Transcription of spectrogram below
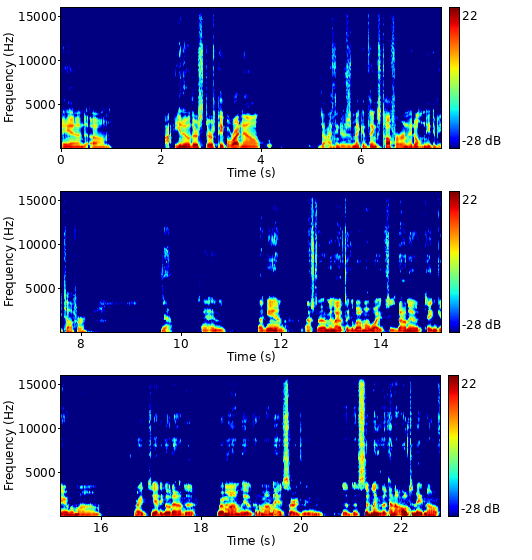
And um I, you know, there's there's people right now. That I think they're just making things tougher, and they don't need to be tougher. Yeah, and again, after I mean, I think about my wife. She's down there taking care of her mom. Right, she had to go down to where mom lived because her mom had surgery, and the, the siblings are kind of alternating off,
